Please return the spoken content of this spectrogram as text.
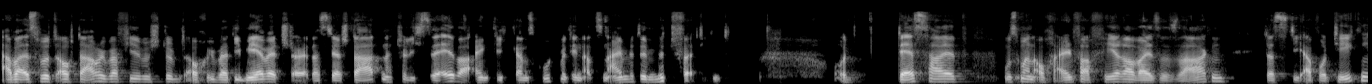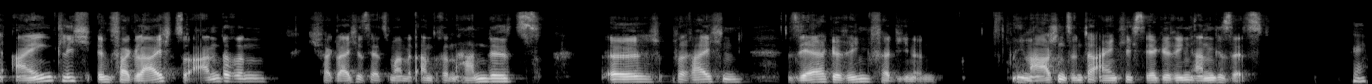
aber es wird auch darüber viel bestimmt, auch über die Mehrwertsteuer, dass der Staat natürlich selber eigentlich ganz gut mit den Arzneimitteln mitverdient. Und deshalb muss man auch einfach fairerweise sagen, dass die Apotheken eigentlich im Vergleich zu anderen, ich vergleiche es jetzt mal mit anderen Handels, äh, Bereichen sehr gering verdienen. Die Margen sind da eigentlich sehr gering angesetzt. Okay.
